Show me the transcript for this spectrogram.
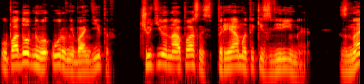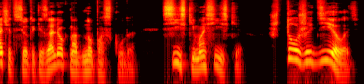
У подобного уровня бандитов чутье на опасность прямо-таки звериное. Значит, все-таки залег на дно паскуда. Сиськи-масиськи. Что же делать?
